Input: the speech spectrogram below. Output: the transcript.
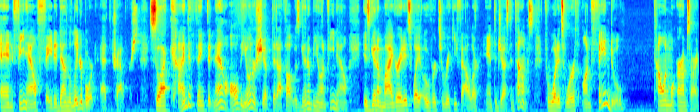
And Finau faded down the leaderboard at the Travelers. So I kind of think that now all the ownership that I thought was going to be on Finau is going to migrate its way over to Rickie Fowler and to Justin Thomas. For what it's worth on FanDuel, Collin, or I'm sorry,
